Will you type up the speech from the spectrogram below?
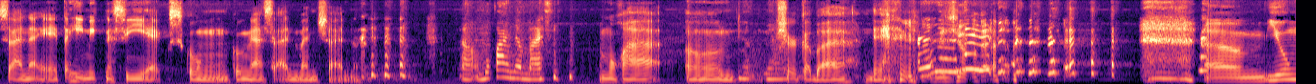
sana eh tahimik na si ex kung kung nasaan man siya no. Oo, mukha naman. Mukha um, sure ka ba? Hindi. Joke. um, yung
